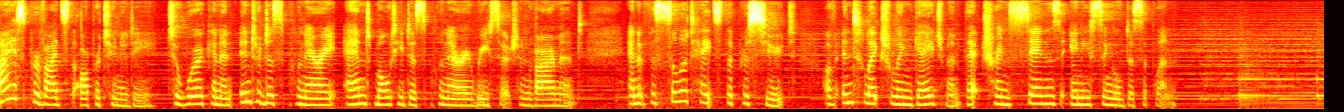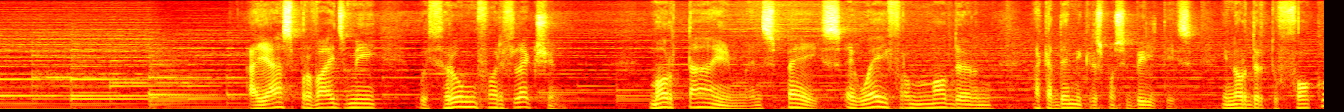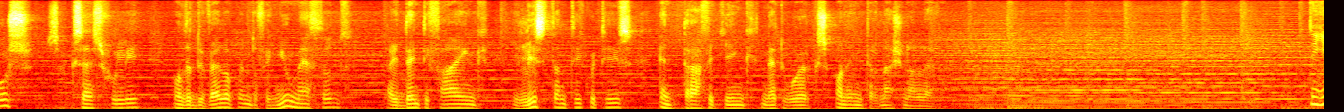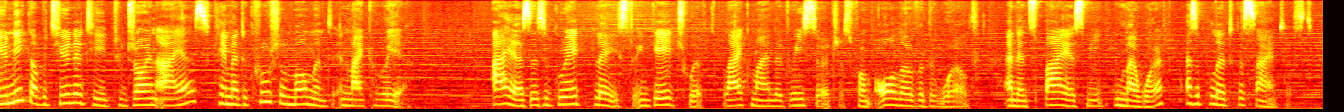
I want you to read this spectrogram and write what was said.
IAS provides the opportunity to work in an interdisciplinary and multidisciplinary research environment, and it facilitates the pursuit of intellectual engagement that transcends any single discipline. IAS provides me with room for reflection, more time and space away from modern academic responsibilities in order to focus successfully on the development of a new method identifying illicit antiquities and trafficking networks on an international level. The unique opportunity to join IAS came at a crucial moment in my career. IAS is a great place to engage with like-minded researchers from all over the world and inspires me in my work as a political scientist.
